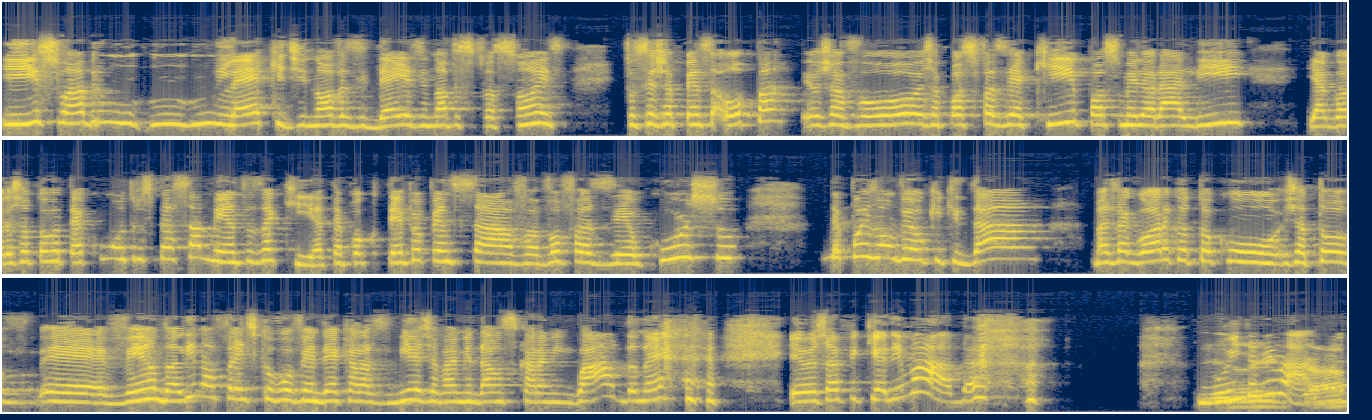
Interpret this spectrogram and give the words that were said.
e isso abre um, um, um leque de novas ideias e novas situações. Você já pensa, opa, eu já vou, já posso fazer aqui, posso melhorar ali. E agora eu já estou até com outros pensamentos aqui. Até pouco tempo eu pensava, vou fazer o curso, depois vamos ver o que, que dá, mas agora que eu tô com, já tô é, vendo ali na frente que eu vou vender aquelas milhas, já vai me dar uns caraminguados, né? Eu já fiquei animada. Muito Legal. animada.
